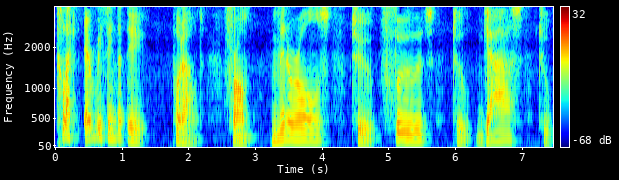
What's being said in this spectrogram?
collect everything that they put out from minerals to foods to gas to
